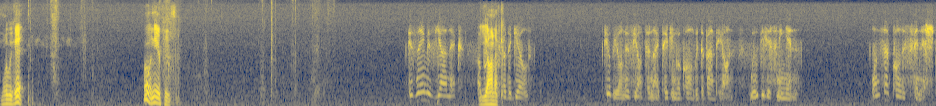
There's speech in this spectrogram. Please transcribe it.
What do we get? Oh, an earpiece. His name is Yannick. Yannick. for the guild. He'll be on his yacht tonight taking a call with the Pantheon. We'll be listening in. Once that call is finished,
